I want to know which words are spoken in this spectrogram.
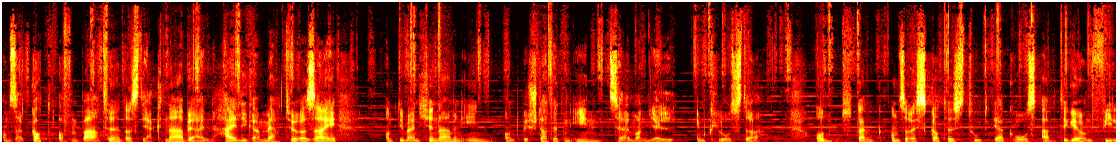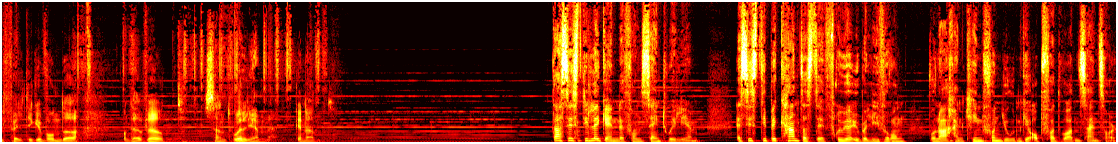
unser Gott offenbarte, dass der Knabe ein heiliger Märtyrer sei, und die Mönche nahmen ihn und bestatteten ihn zeremoniell im Kloster und dank unseres Gottes tut er großartige und vielfältige Wunder, und er wird St. William genannt. Das ist die Legende von St. William. Es ist die bekannteste frühe Überlieferung, wonach ein Kind von Juden geopfert worden sein soll.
